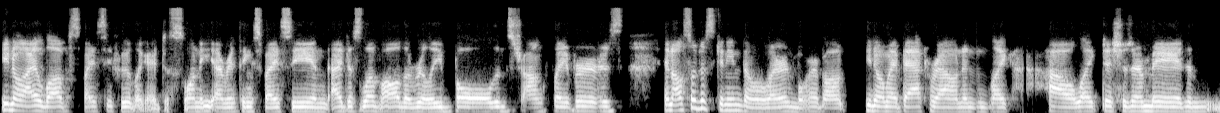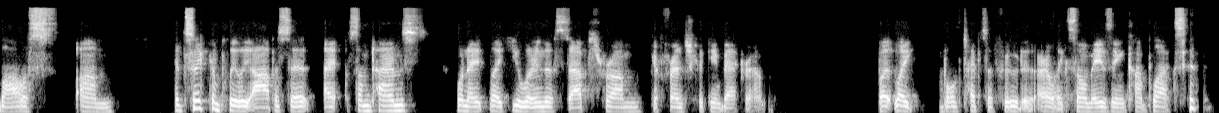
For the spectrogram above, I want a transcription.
you know, I love spicy food. Like I just want to eat everything spicy and I just love all the really bold and strong flavors. And also just getting to learn more about, you know, my background and like how like dishes are made in Laos. Um it's like completely opposite. I sometimes when I like you learn the steps from a French cooking background. But like both types of food are like so amazing and complex.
